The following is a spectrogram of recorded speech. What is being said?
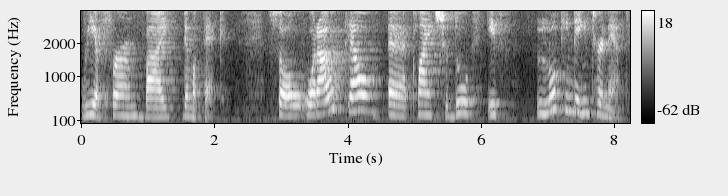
reaffirmed by Demotech. So what I would tell uh, clients to do is look in the internet.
